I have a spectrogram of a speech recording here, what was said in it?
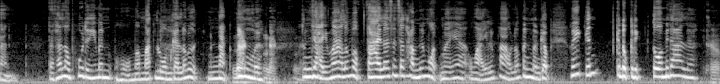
กัน แต่ถ้าเราพูดอย่างนี้มันโอ้โหมามัดรวมกันแล้วมันหนักหนัอึ้กงเลยหนักหนักมันใหญ่มากแล้วแบบตายแล้วฉันจะทำได้หมดไหมอะไหวหรือเปล่า แล้วมันเหมือนกับเฮ้ยงั้น กระดุกกระดิกตัวไม่ได้เลยครับ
